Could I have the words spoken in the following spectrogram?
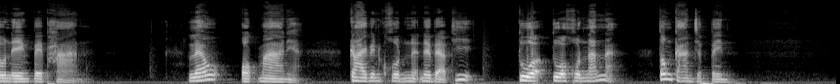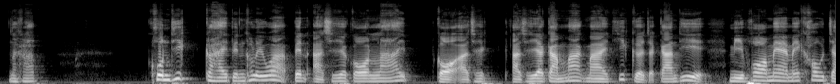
ตนเองไปผ่าน แล้วออกมาเนี่ยกลายเป็นคนในแบบที่ตัวตัวคนนั้นน่ะต้องการจะเป็นนะครับ คนที่กลายเป็นเขาเรียกว่าเป็นอาชญากรร้ายก่ออาชญอาชญากรรมมากมายที่เกิดจากการที่มีพ่อแม่ไม่เข้าใจ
